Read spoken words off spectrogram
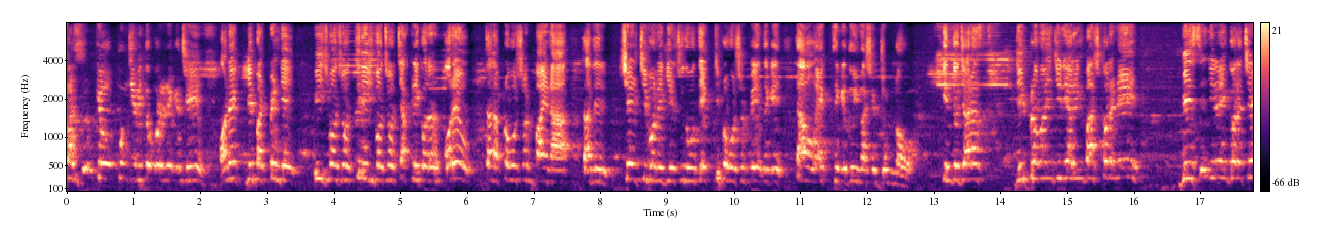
পার্সেন্টকেও পুঞ্জীবিত করে রেখেছে। অনেক ডিপার্টমেন্টে বিশ বছর, তিরিশ বছর চাকরি করার পরেও তারা প্রমোশন পায় না। তাদের শেষ জীবনে গিয়ে শুধুমাত্র একটি প্রমোশন পেয়ে থাকে, তাও এক থেকে দুই মাসের জন্য। কিন্তু যারা ডিপ্লোমা ইঞ্জিনিয়ারিং পাস করেনি বিএস ইঞ্জিনিয়ারিং করেছে,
